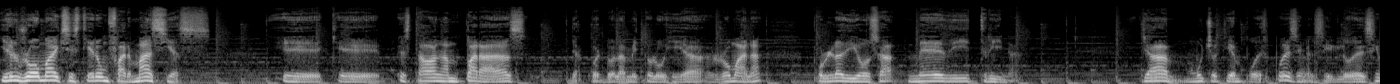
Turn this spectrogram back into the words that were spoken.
Y en Roma existieron farmacias eh, que estaban amparadas, de acuerdo a la mitología romana, por la diosa Meditrina. Ya mucho tiempo después, en el siglo X,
